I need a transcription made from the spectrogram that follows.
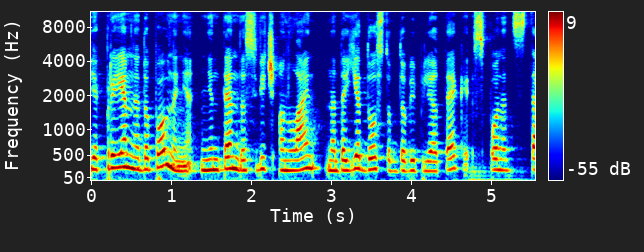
Як приємне доповнення, Nintendo Switch Online надає доступ до бібліотеки з понад 100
